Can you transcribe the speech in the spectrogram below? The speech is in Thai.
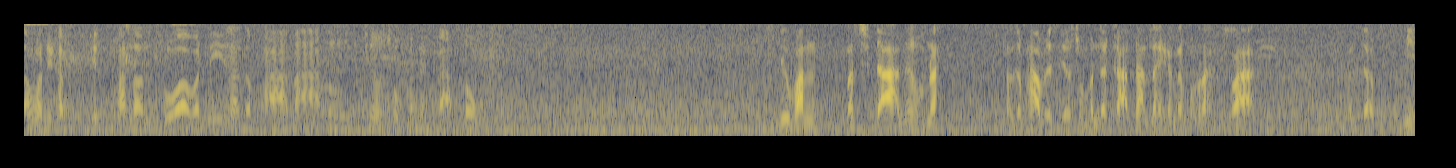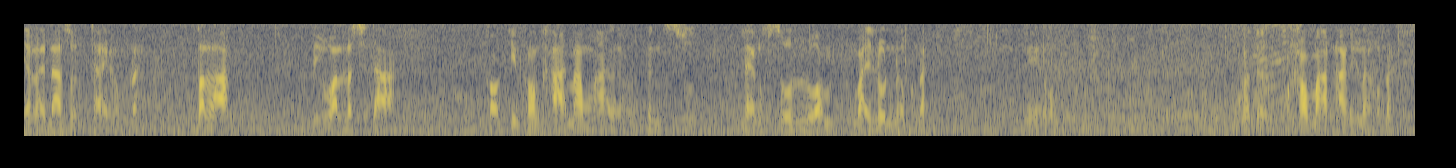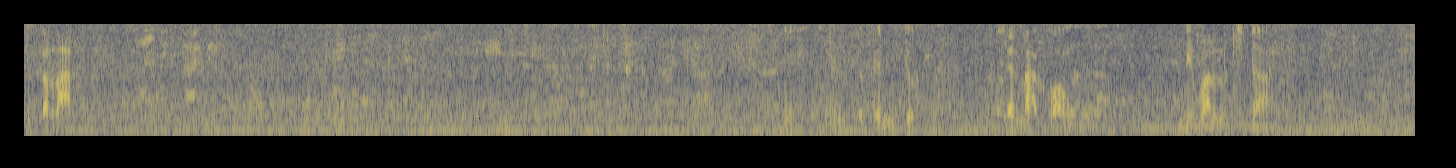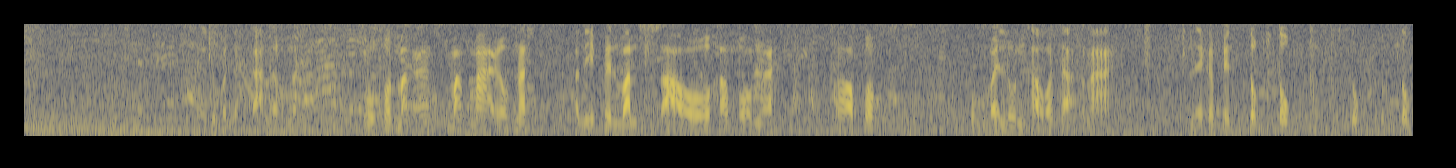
สวัสดีครับทิศพานอนทัวร์วันนี้เราจะพามาเดินเที่ยวชมบรรยากาศตรงดิวันรัชดาเนื้อะผมนะ เราจะพาไปเที่ยวชมบรรยากาศด้านในกันนะผมนะว่ามันจะมีอะไรน่าสนใจครับผมนะ ตลาดดิวันรัชดา ของกินของขายมากมายเลยครับเป็นแหล่งศูนย์รวมวัยรุ่นครับผมนะนี่ครับผมก็จะเข้ามาทางนี้นะผมนะตลาด จะเป็นจุดแลนด์มาร์คของดิวันรัชดาให้ดูบรรยากาศแล้วนะผู้คนมากมากมายครับนะ อันนี้เป็นวันเสาร์ครับผมนะ ก็พวกกลุ่มวัยรุ่นเขาก็จะมา อันนี้ก็เป็นตุ๊กตุ๊กครับตุ๊กตุ๊กตุ๊ก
